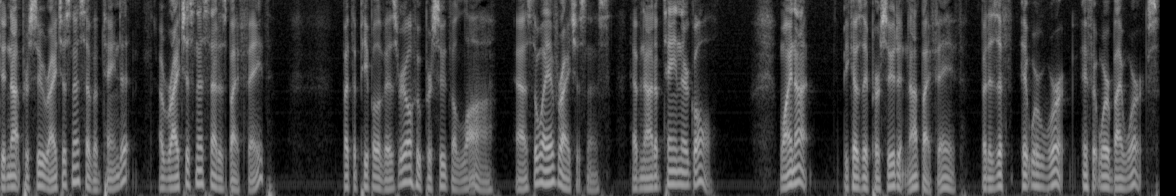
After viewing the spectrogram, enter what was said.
did not pursue righteousness have obtained it, a righteousness that is by faith? But the people of Israel who pursued the law as the way of righteousness have not obtained their goal. Why not? Because they pursued it not by faith, but as if it were work, if it were by works.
